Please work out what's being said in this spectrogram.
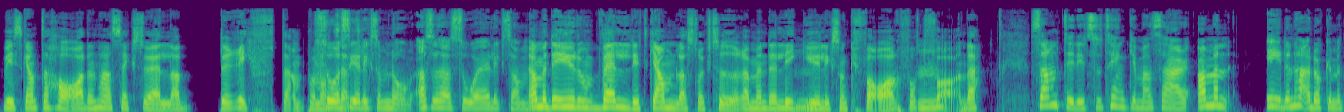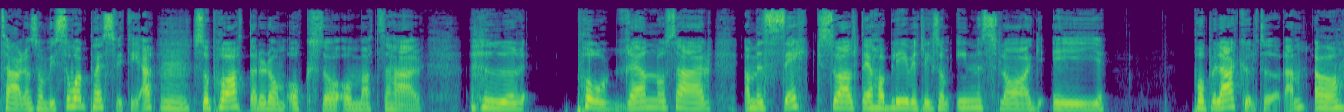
Vi ska inte ha den här sexuella driften på något Så sätt. ser liksom norr, alltså så, är liksom Ja men det är ju de väldigt gamla strukturer men det ligger ju Mm. liksom kvar fortfarande. Samtidigt så tänker man så här, ja men i den här dokumentären som vi såg på SVT Mm. så pratade de också om att så här hur porren och så här, ja men sex och allt det har blivit liksom inslag i populärkulturen. Ja.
